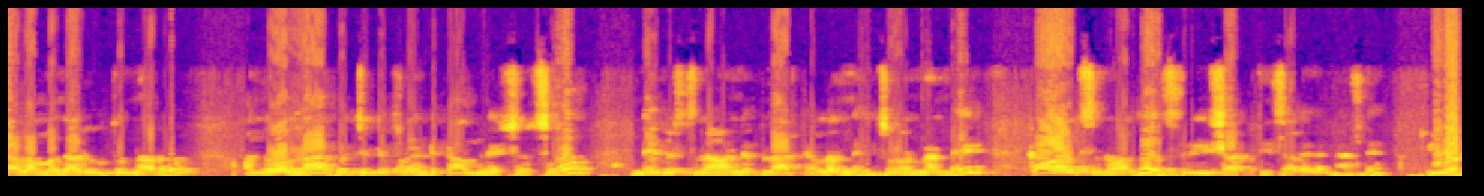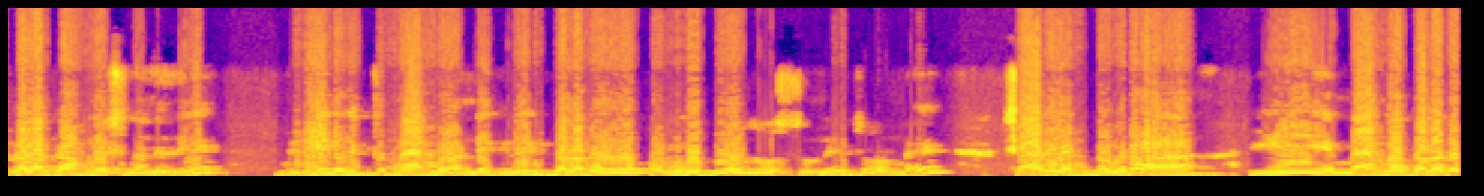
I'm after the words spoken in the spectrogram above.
చాలా మంది అడుగుతున్నారు. అందువల్ల నాకు వచ్చి డిఫరెంట్ కాంబినేషన్స్లో నేర్పిస్తున్నామండి బ్లాక్ కలర్ని. చూడండి కావాల్సిన వాళ్ళు స్క్రీన్ షాట్ తీసి అడగండి అండి. ఇదో కలర్ కాంబినేషన్ అండి ఇది. గ్రీన్ విత్ మ్యాంగో అండి. గ్రీన్ కలర్ పళ్ళు బ్లౌజ్ వస్తుంది. చూడండి. శారీ అంతా కూడా ఈ mango colour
